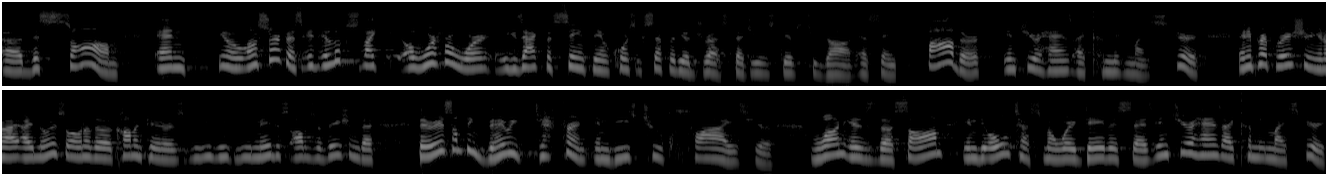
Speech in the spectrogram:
uh, this psalm. And, you know, on surface, it, it, looks like a word for word, exact the same thing, of course, except for the address that Jesus gives to God as saying, Father, into your hands I commit my spirit. And in preparation, you know, I, I noticed one of the commentators, he, he, made this observation that there is something very different in these two cries here. One is the psalm in the Old Testament where David says, Into your hands I commit my spirit.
